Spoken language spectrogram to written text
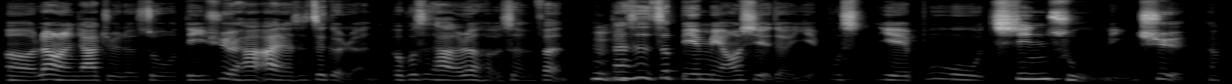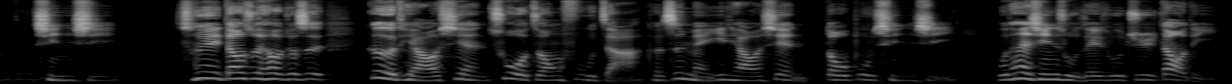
呃，让人家觉得说，的确他爱的是这个人，而不是他的任何身份。嗯、但是这边描写的也不是也不清楚明确，很不清晰，所以到最后就是各条线错综复杂，可是每一条线都不清晰，不太清楚这一出剧到底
